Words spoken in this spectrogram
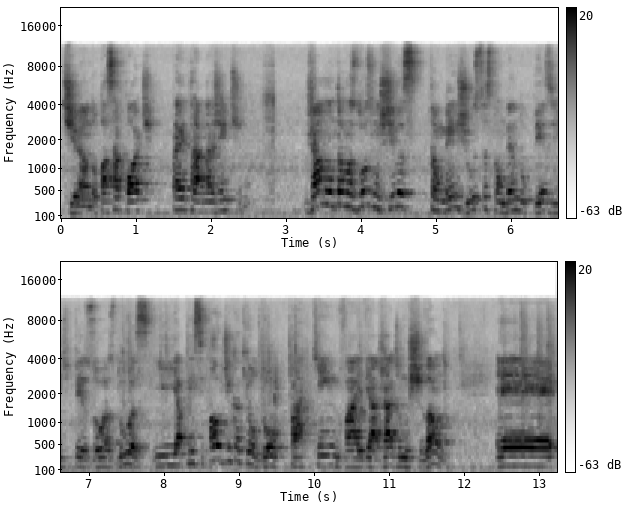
tirando o passaporte, para entrar na Argentina. Já montamos as duas mochilas, estão bem justas, estão dentro do peso, a gente pesou as duas. E a principal dica que eu dou para quem vai viajar de mochilão é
